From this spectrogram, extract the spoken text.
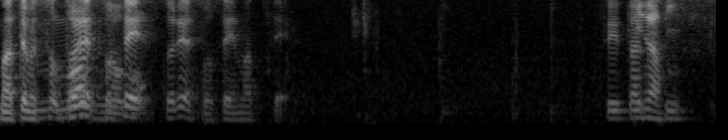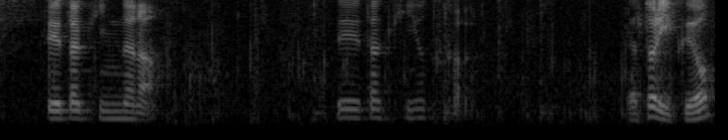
まあでもそまとりあえず蘇ま生とりあえず蘇生待って。贅沢品ス贅沢品だな。贅沢品を使う。や取り行くよ。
